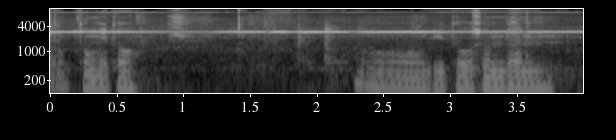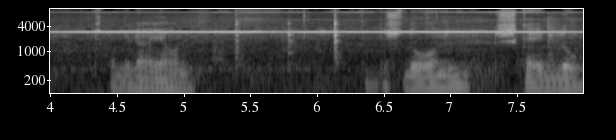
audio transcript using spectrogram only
tugtong ito. Oh, dito sundan sa kabila yun. Tapos doon, sky blue.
